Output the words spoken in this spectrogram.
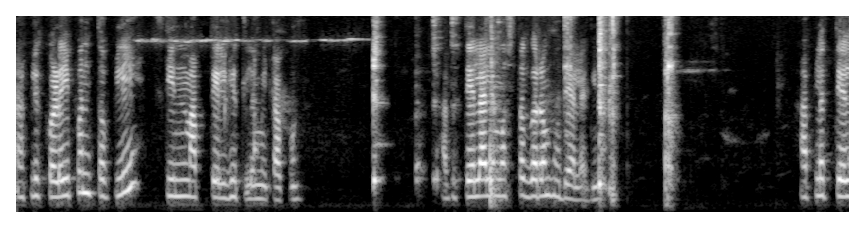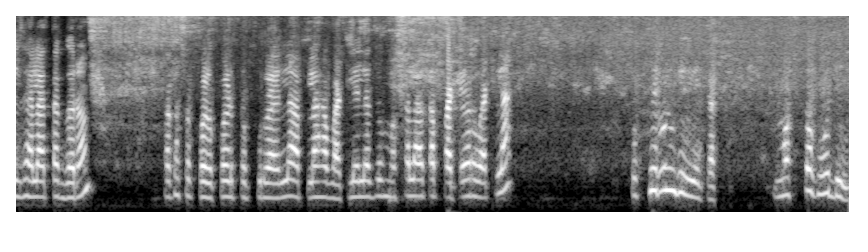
आपली कढई पण तपली तीन माप तेल घेतलं मी टाकून. आता तेलाला मस्त गरम होऊ द्या लागेल. आपलं तेल झालं आता गरम. आता कसं कळकळतं पुरायला आपला हा वाटलेला जो मसाला आता पाट्यावर वाटला तो फिरून घेऊ येतात मस्त होऊ देऊ.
